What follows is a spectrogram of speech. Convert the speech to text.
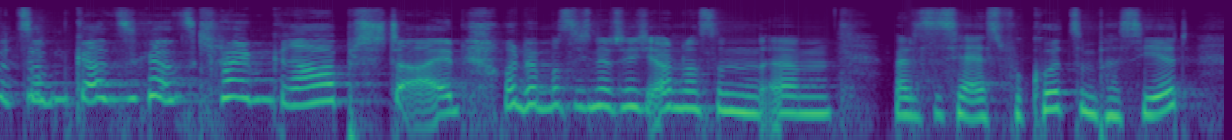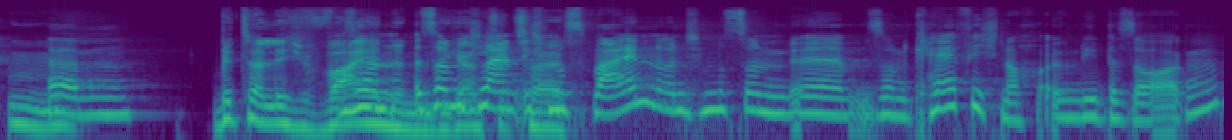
mit so einem ganz, ganz kleinen Grabstein. Und dann muss ich natürlich auch noch so ein, ähm, weil das ist ja erst vor kurzem passiert, ähm, Bitterlich so weinen ein, so die ein ganze kleinen, ich muss weinen und ich muss so ein, ähm, so einen Käfig noch irgendwie besorgen.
